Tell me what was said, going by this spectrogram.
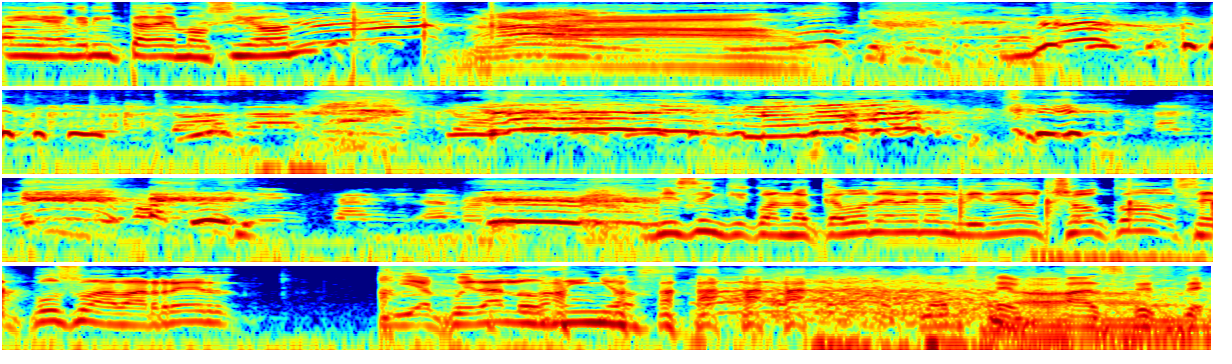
Ella grita de emoción. ¡Qué felicidad! no, no, Dicen que cuando acabó de ver el video, Choco se puso a barrer y a cuidar a los niños. no te pases de...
